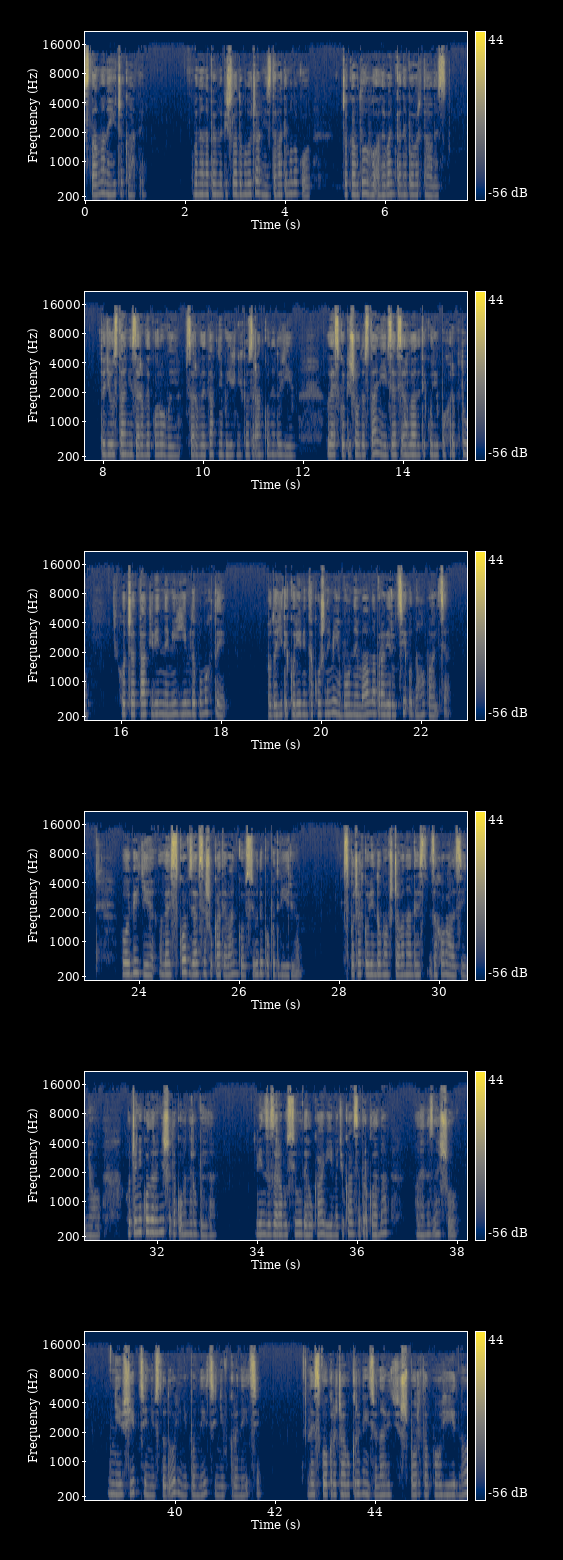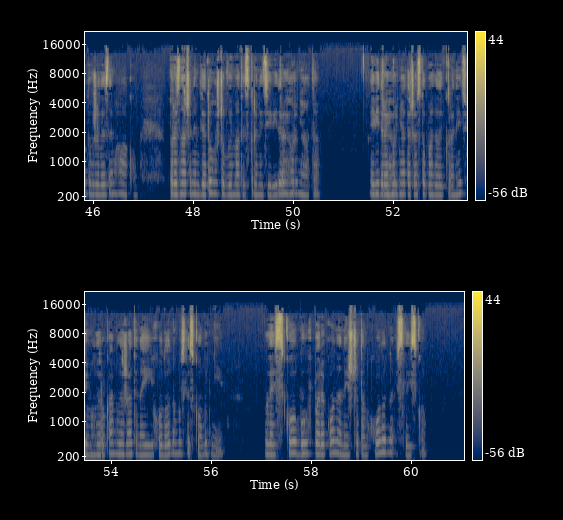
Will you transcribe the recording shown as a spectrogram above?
став на неї чекати. Вона, напевно, пішла до молочарні здавати молоко. Чекав довго, але Ванька не поверталась. Тоді останні заревли корови, заревли так, ніби їх ніхто зранку не доїв. Лесько пішов до стані і взявся гладити корів по хребту, хоча так він не міг їм допомогти. Подоїти корів він також не міг, бо не мав на правій руці одного пальця. По обіді Лесько взявся шукати Ваньку всюди по подвір'ю. Спочатку він думав, що вона десь заховалась від нього, хоча ніколи раніше такого не робила. Він зазирав усюди, гукав її, матюкався, проклинав, але не знайшов. Ні в щіпці, ні в стодолі, ні в повниці, ні в криниці. Лесько кричав у криницю, навіть шпортав по її дно довжелезним гаком, призначеним для того, щоб виймати з криниці відра й горнята. Відра й горнята часто падали в криницю і могли руками лежати на її холодному слизькому дні. Лесько був переконаний, що там холодно і слизько.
